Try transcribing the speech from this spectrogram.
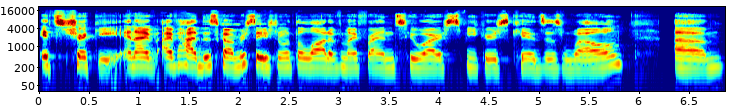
it's tricky. And I've I've had this conversation with a lot of my friends who are speakers kids as well. Um,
